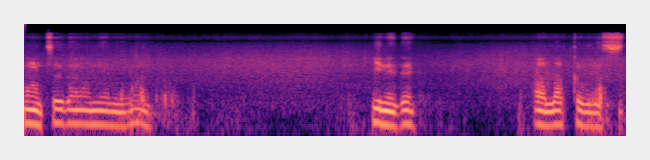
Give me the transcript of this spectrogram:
Mantığı ben anlayamıyorum ama yine de Allah kabul etsin.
